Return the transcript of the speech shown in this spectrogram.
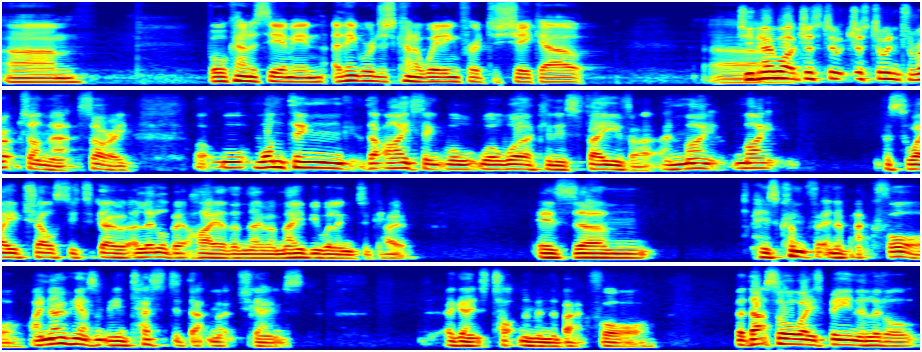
Um, but we'll kind of see. I mean, I think we're just kind of waiting for it to shake out. Um, Do you know what? Just to just to interrupt on that, sorry. One thing that I think will will work in his favour and might might persuade Chelsea to go a little bit higher than they were maybe willing to go is um, his comfort in a back four. I know he hasn't been tested that much against against Tottenham in the back four, but that's always been a little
